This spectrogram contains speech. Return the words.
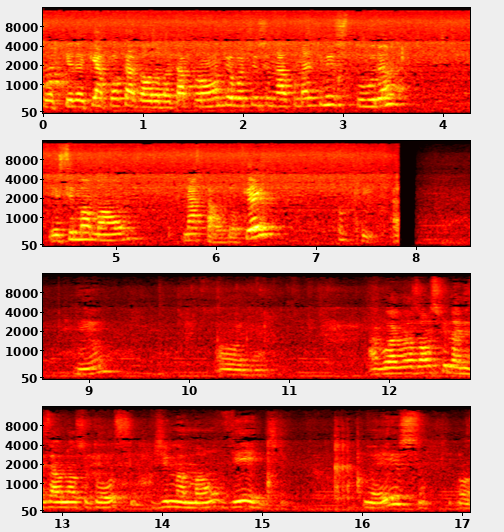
porque daqui a pouco a calda vai estar pronta e eu vou te ensinar como é que mistura esse mamão na calda, ok? Ok. Viu? Olha. Agora nós vamos finalizar o nosso doce de mamão verde. Não é isso? Ó.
